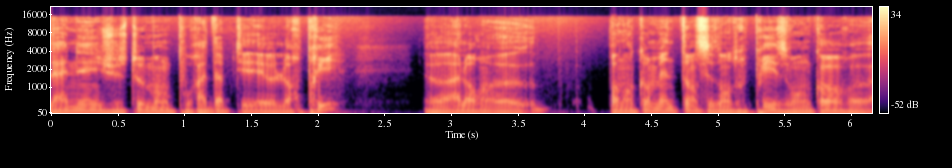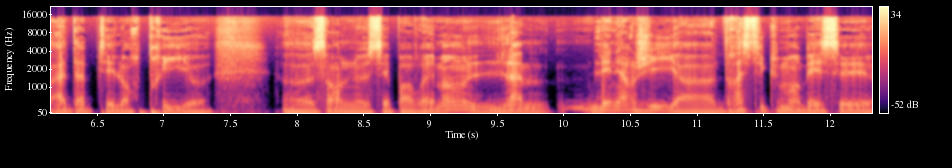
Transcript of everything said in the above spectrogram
l'année justement pour adapter leurs prix. alors pendant combien de temps ces entreprises vont encore euh, adapter leurs prix euh, euh, Ça, on ne le sait pas vraiment. L'énergie a drastiquement baissé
